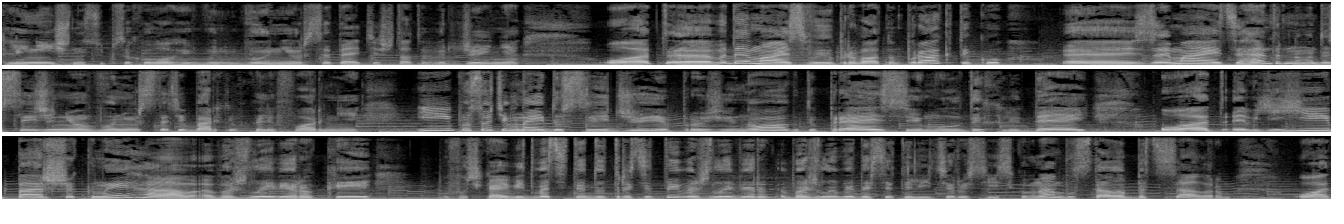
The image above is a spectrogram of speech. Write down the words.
клінічну цю психологію в університеті штату Вірджинія. От, е, веде має свою приватну практику, е, займається гендерними дослідженнями в університеті Берклі в Каліфорнії. І по суті вона і досліджує про жінок, депресію, молодих людей. От її перша книга Важливі роки. Почекай, від 20 до 30 важливі важливі десятиліття російського. Вона стала бестселером. От,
